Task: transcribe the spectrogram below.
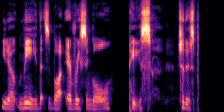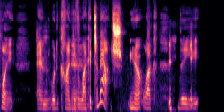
you know, me that's bought every single piece to this point and would kind of like it to match, you know, like the,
